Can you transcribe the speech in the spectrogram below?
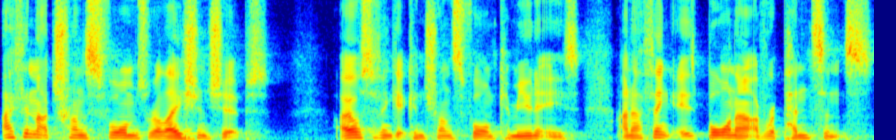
I think that transforms relationships. I also think it can transform communities. And I think it's born out of repentance.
